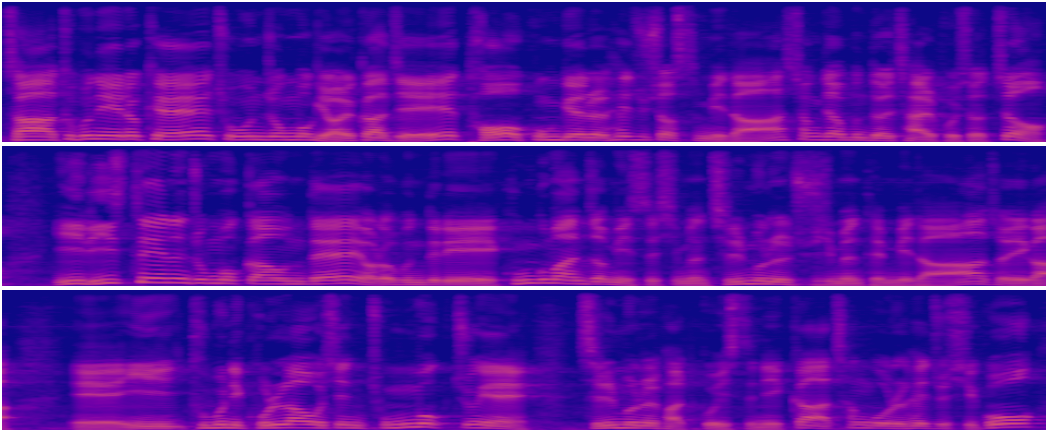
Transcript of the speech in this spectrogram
자, 두 분이 이렇게 좋은 종목 10가지 더 공개를 해주셨습니다. 시청자분들 잘 보셨죠? 이 리스트에 있는 종목 가운데 여러분들이 궁금한 점이 있으시면 질문을 주시면 됩니다. 저희가 예, 이 두 분이 골라오신 종목 중에 질문을 받고 있으니까 참고를 해주시고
